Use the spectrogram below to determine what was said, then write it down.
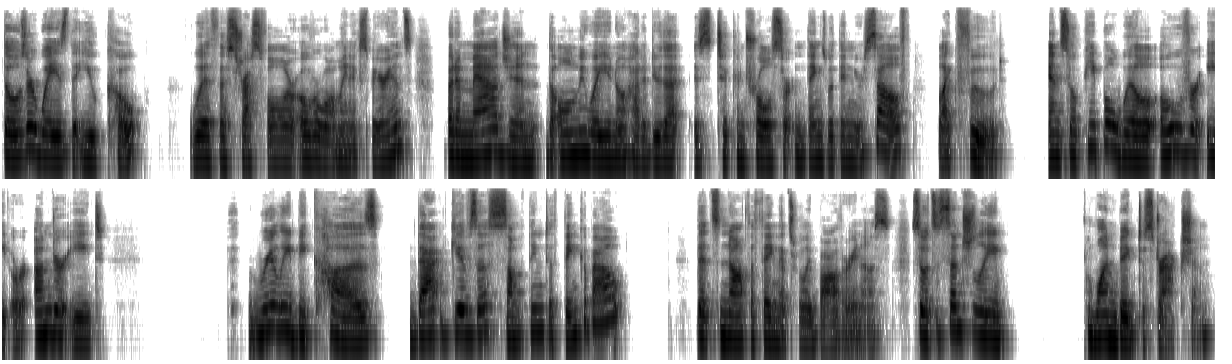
those are ways that you cope with a stressful or overwhelming experience. But imagine the only way you know how to do that is to control certain things within yourself, like food. And so people will overeat or undereat really because that gives us something to think about that's not the thing that's really bothering us. So it's essentially one big distraction.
